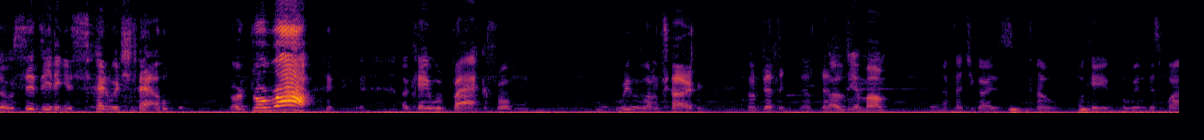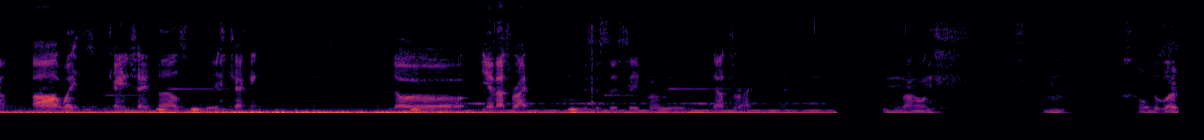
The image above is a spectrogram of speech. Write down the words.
So Sid's eating his sandwich now. It's a wrap! okay, we're back from a really long time. Not that, not that, Only a month. not that you guys know. Okay, are we in this file? Uh, wait, change save files. Just checking. No, yeah, that's right. This is the safe file you're in. That's right. Mm. That one. Mm. Oh,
